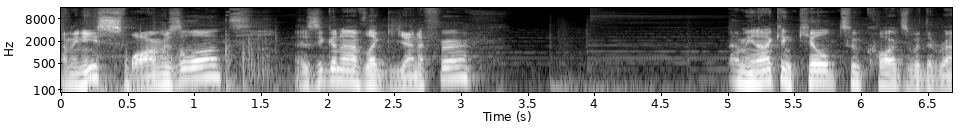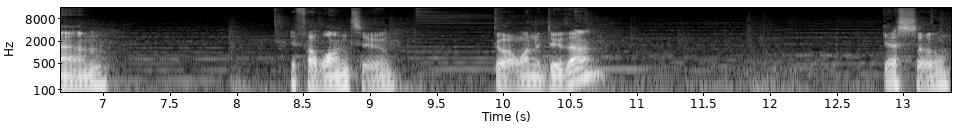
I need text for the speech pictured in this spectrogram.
I mean, he swarms a lot. Is he gonna have like Yennefer? I mean, I can kill two cards with the ram. If I want to. Do I want to do that? Guess so.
